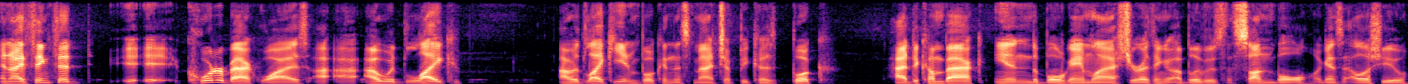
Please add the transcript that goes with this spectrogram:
and I think that it, it, quarterback wise, I, I, I would like, I would like Ian Book in this matchup because Book had to come back in the bowl game last year. I think I believe it was the Sun Bowl against LSU,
